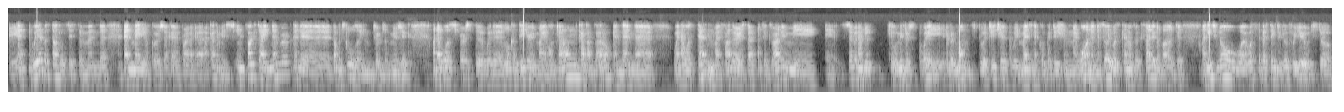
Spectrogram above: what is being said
and we have a total system, and uh, and many, of course, uh, private academies. In fact, I never attended a public school in terms of music. I was first uh, with a local teacher in my hometown, Catanzaro, and then uh, when I was 10, my father started driving me uh, 700 kilometers away every month to a teacher that we met in a competition I won. And so I was kind of excited about, uh, I need to know uh, what's the best thing to do for you. So,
